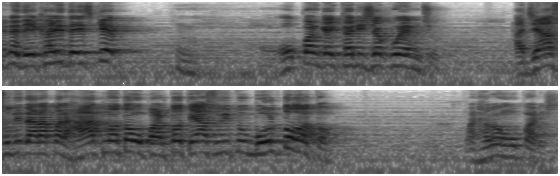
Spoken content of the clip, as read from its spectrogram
એને દેખાડી દઈશ કે હું પણ કંઈ કરી શકું એમ છું. આ જ્યાં સુધી તારા પર હાથ નહોતો ઉપાડતો ત્યાં સુધી તું બોલતો હતો. પણ હવે હું ઉપાડીશ.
